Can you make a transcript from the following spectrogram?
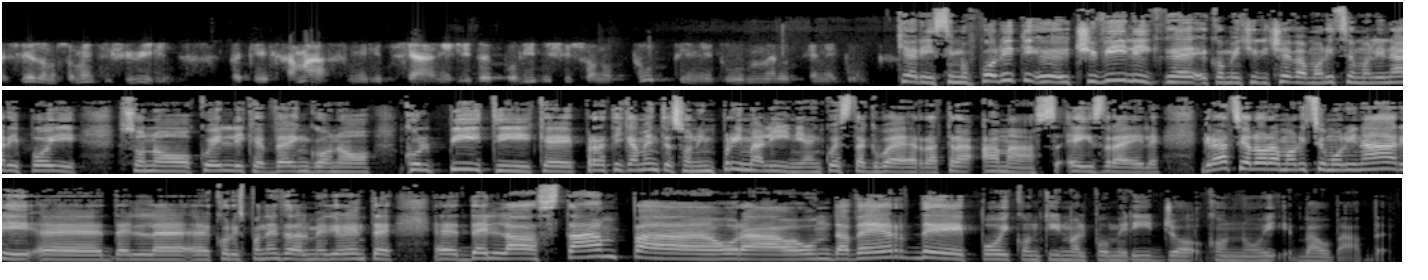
cioè si vedono solamente i civili, perché Hamas, miliziani leader politici sono tutti nei tunnel e nei bunker. Chiarissimo, Politi- eh, civili che come ci diceva Maurizio Molinari poi sono quelli che vengono colpiti, che praticamente sono in prima linea in questa guerra tra Hamas e Israele. Grazie allora a Maurizio Molinari, eh, del, eh, corrispondente del Medio Oriente eh, della stampa, ora Onda Verde e poi continua il pomeriggio con noi Baobab.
